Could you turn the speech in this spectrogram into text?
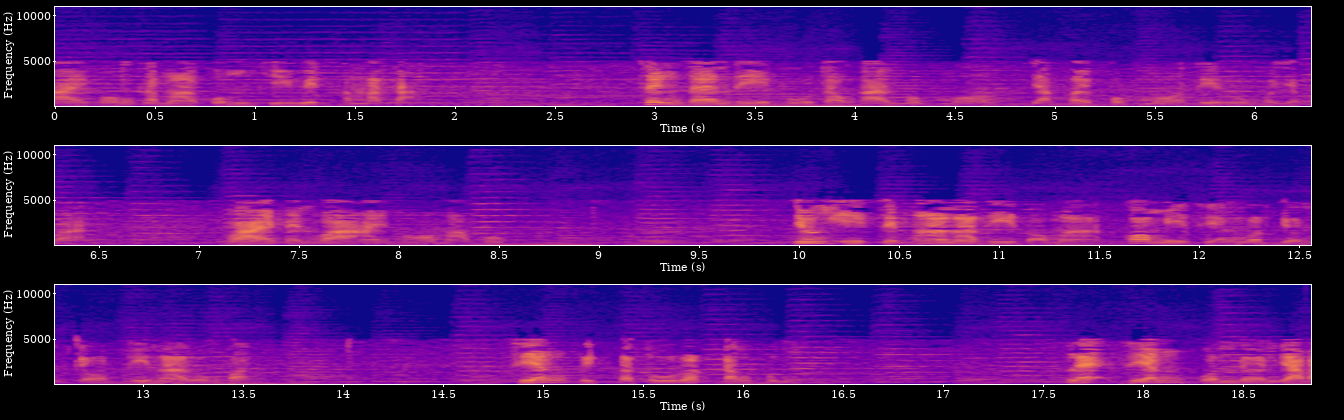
ข่ายของสมาคมชีวิตธรรมตะซึ่งแทนที่ผู้ต้องการพบหมอจะไปพบหมอที่โรงพยาบาลกลายเป็นว่าให้หมอมาพบจึงอีกสิบห้านาทีต่อมา ก็มีเสียงรถยนต์จอดที่หน้าโรงพยาบาลเสียงปิดประตูรถดังปึงและเสียงคนเดินย่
